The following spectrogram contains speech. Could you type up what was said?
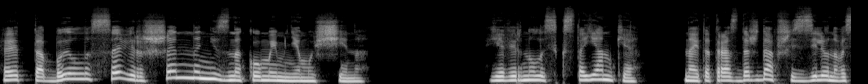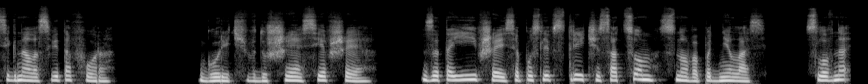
Это был совершенно незнакомый мне мужчина. Я вернулась к стоянке, на этот раз дождавшись зеленого сигнала светофора. Горечь в душе осевшая, Затаившаяся после встречи с отцом снова поднялась, словно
